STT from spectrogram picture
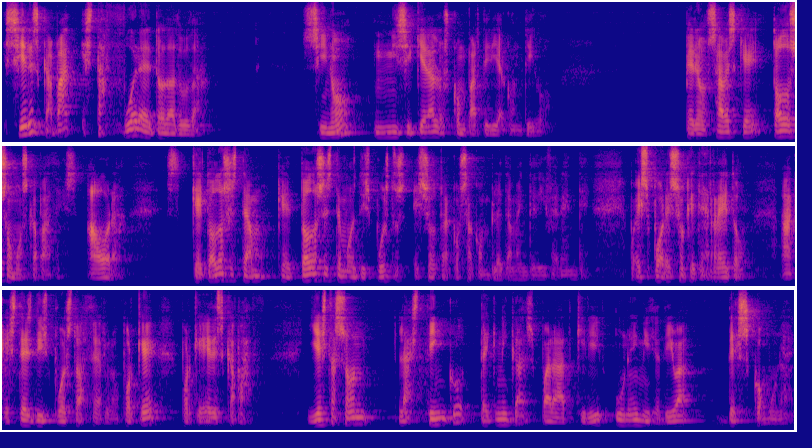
Si eres capaz, está fuera de toda duda. Si no, ni siquiera los compartiría contigo. Pero sabes que todos somos capaces. Ahora, que todos, estemos, que todos estemos dispuestos es otra cosa completamente diferente. Es por eso que te reto a que estés dispuesto a hacerlo. ¿Por qué? Porque eres capaz. Y estas son las cinco técnicas para adquirir una iniciativa descomunal.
